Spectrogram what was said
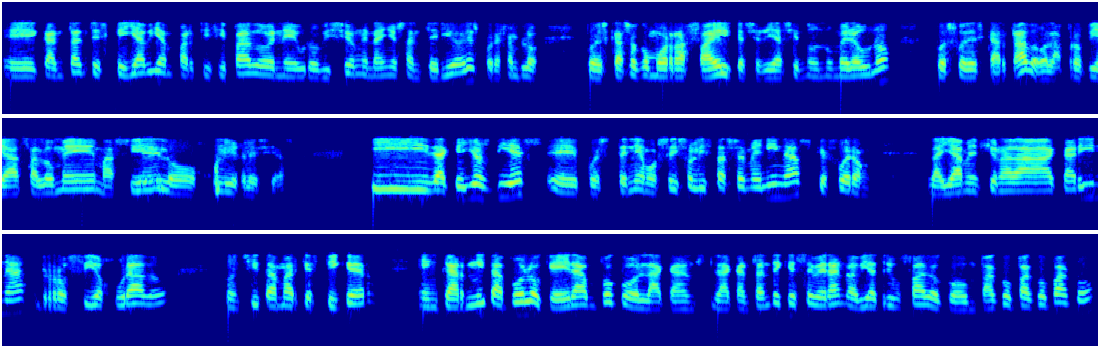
eh, cantantes que ya habían participado en Eurovisión en años anteriores, por ejemplo, pues caso como Rafael, que seguía siendo un número uno, pues fue descartado, o la propia Salomé, Maciel o Julio Iglesias. Y de aquellos diez, eh, pues teníamos seis solistas femeninas, que fueron la ya mencionada Karina, Rocío Jurado, Conchita Márquez Piquer, Encarnita Polo, que era un poco la, can- la cantante que ese verano había triunfado con Paco, Paco, Paco, O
